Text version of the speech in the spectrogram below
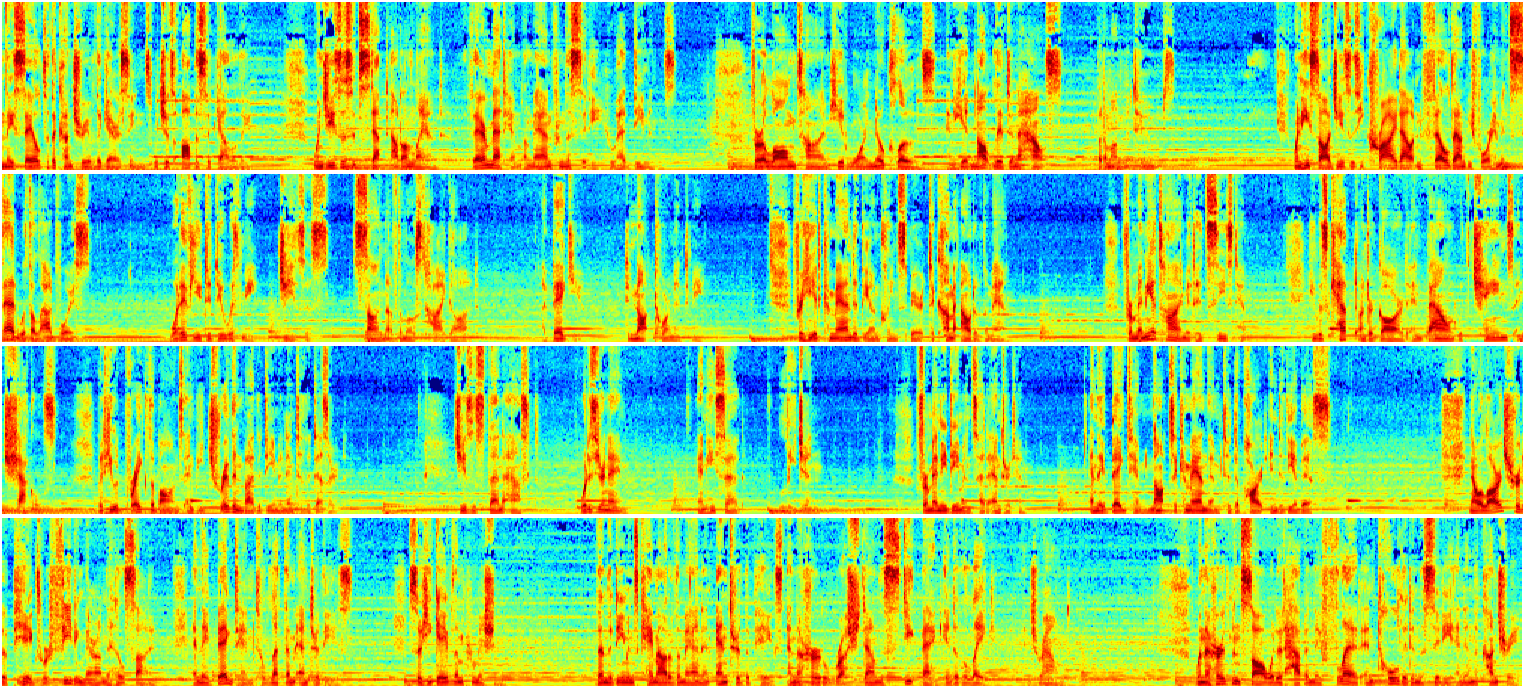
Then they sailed to the country of the Gerasenes, which is opposite Galilee. When Jesus had stepped out on land, there met him a man from the city who had demons. For a long time he had worn no clothes, and he had not lived in a house, but among the tombs. When he saw Jesus, he cried out and fell down before him and said with a loud voice, What have you to do with me, Jesus, Son of the Most High God? I beg you, do not torment me for he had commanded the unclean spirit to come out of the man. For many a time it had seized him. He was kept under guard and bound with chains and shackles, but he would break the bonds and be driven by the demon into the desert. Jesus then asked, What is your name? And he said, Legion. For many demons had entered him, and they begged him not to command them to depart into the abyss. Now a large herd of pigs were feeding there on the hillside, and they begged him to let them enter these. So he gave them permission. Then the demons came out of the man and entered the pigs, and the herd rushed down the steep bank into the lake and drowned. When the herdsmen saw what had happened, they fled and told it in the city and in the country.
